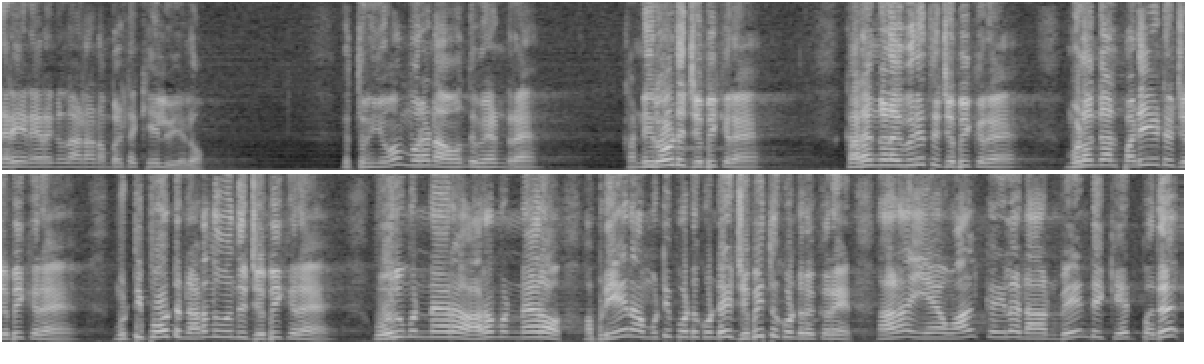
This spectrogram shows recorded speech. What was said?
நிறைய நேரங்கள்லாம் ஆனா நம்மள்ட்ட கேள்வி எழும். எத்தனையோ முறை நான் வந்து வேண்டுறேன் கண்ணீரோடு ஜெபிக்கிறேன் கரங்களை விரித்து ஜெபிக்கிறேன் முழங்கால் படியிட்டு ஜெபிக்கிறேன் முட்டி போட்டு நடந்து வந்து ஜெபிக்கிறேன் ஒரு மணி நேரம் அரை மணி நேரம் அப்படியே நான் முட்டி போட்டுக்கொண்டே ஜெபித்து கொண்டிருக்கிறேன். ஆனால் என் வாழ்க்கையில நான் வேண்டி கேட்பது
